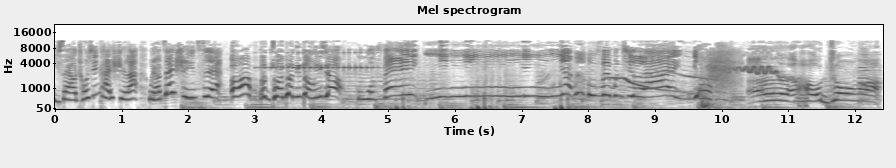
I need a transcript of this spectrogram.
比赛要重新开始了，我要再试一次。啊，团团，你等一下，我飞，你你你，飞不起来，呃，好重啊！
